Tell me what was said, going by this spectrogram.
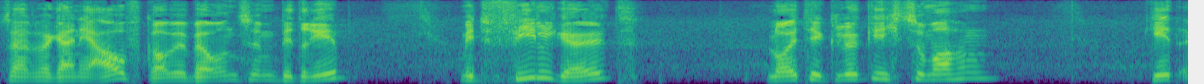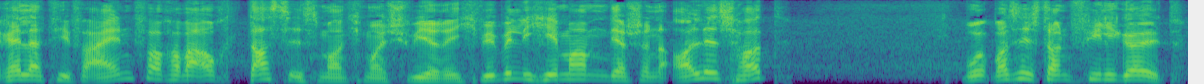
so eine kleine Aufgabe bei uns im Betrieb, mit viel Geld Leute glücklich zu machen. Geht relativ einfach, aber auch das ist manchmal schwierig. Wie will ich jemanden, der schon alles hat? Wo, was ist dann viel Geld?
